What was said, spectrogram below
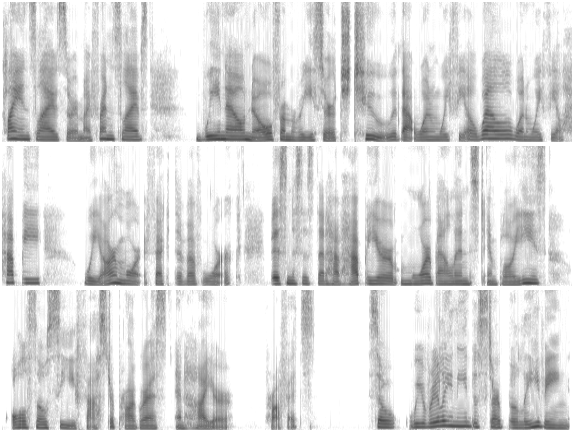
clients' lives or in my friends' lives. We now know from research too that when we feel well, when we feel happy, we are more effective at work. Businesses that have happier, more balanced employees also see faster progress and higher profits. So, we really need to start believing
